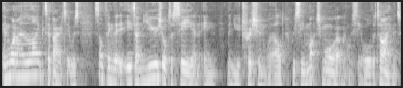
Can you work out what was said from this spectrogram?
And what I liked about it was something that is unusual to see in, in the nutrition world. We see much more, well, we see all the time. It's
